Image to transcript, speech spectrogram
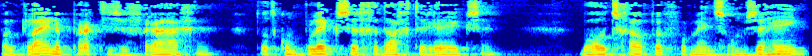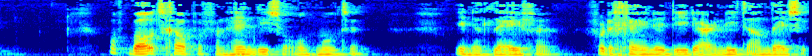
Van kleine praktische vragen tot complexe gedachtenreeksen, boodschappen voor mensen om ze heen, of boodschappen van hen die ze ontmoeten in het leven voor degene die daar niet aan deze.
